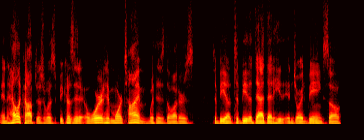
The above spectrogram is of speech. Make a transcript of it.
in helicopters was because it awarded him more time with his daughters to be a to be the dad that he enjoyed being. So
